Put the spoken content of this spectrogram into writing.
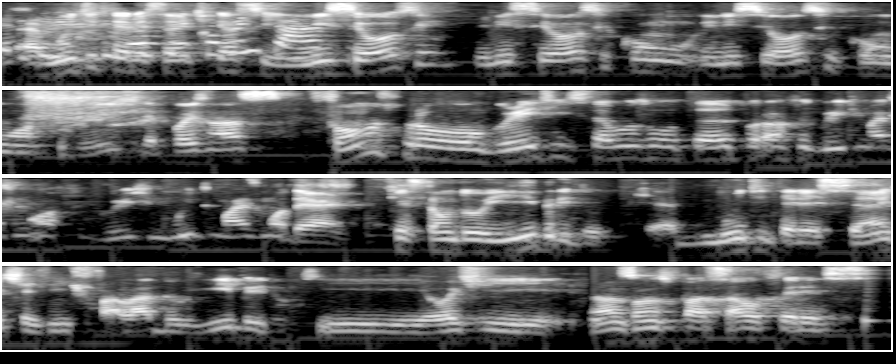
é, é muito interessante que, que assim iniciou-se iniciou-se com iniciou-se com off-grid, depois nós fomos para o on-grid e estamos voltando para o off-grid, mas um off-grid muito mais moderno. A questão do híbrido, que é muito interessante a gente falar do híbrido, que hoje nós vamos passar a oferecer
